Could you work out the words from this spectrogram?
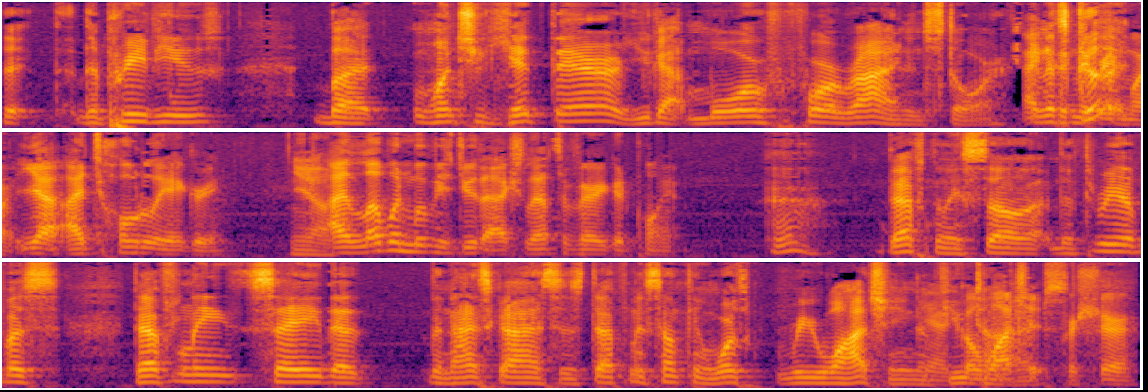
the the previews, but once you get there, you got more for a ride in store, and I it's good. more. Yeah, I totally agree. Yeah. I love when movies do that. Actually, that's a very good point. Yeah, definitely. So uh, the three of us definitely say that the Nice Guys is definitely something worth rewatching a Yeah, few go times. watch it for sure.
